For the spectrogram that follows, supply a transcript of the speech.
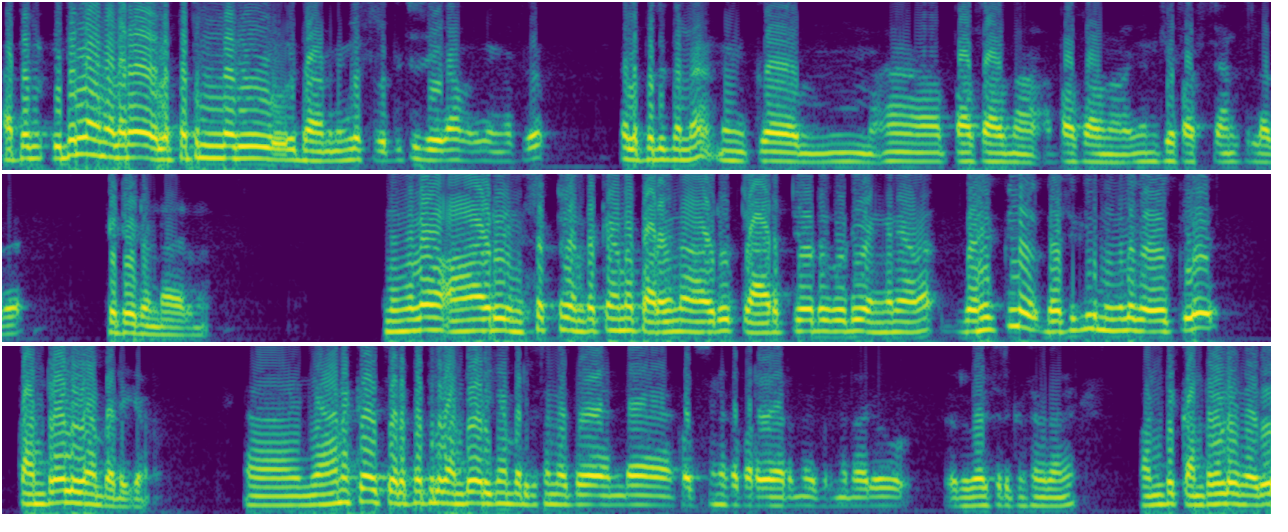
അപ്പം ഇതെല്ലാം വളരെ എളുപ്പത്തിലുള്ളൊരു ഇതാണ്. നിങ്ങൾ ശ്രദ്ധിച്ച് ചെയ്താൽ മതി. നിങ്ങൾക്ക് എളുപ്പത്തിൽ തന്നെ നിങ്ങൾക്ക് പാസ്സാവുന്ന പാസ്സാവുന്നതാണ് എനിക്ക് ഫസ്റ്റ് ചാൻസിൽ അത് കിട്ടിയിട്ടുണ്ടായിരുന്നു. നിങ്ങൾ ആ ഒരു ഇൻസ്ട്രക്ടർ എന്തൊക്കെയാണ് പറയുന്നത് ആ ഒരു ക്ലാരിറ്റിയോട് കൂടി എങ്ങനെയാണ് വെഹിക്കിൾ ബേസിക്കലി നിങ്ങൾ വെഹിക്കിൾ കൺട്രോൾ ചെയ്യാൻ പഠിക്കണം. ഞാനൊക്കെ ചെറുപ്പത്തിൽ വണ്ടി ഓടിക്കാൻ പഠിച്ച സമയത്ത് എന്റെ കൊച്ചിനൊക്കെ പറയുമായിരുന്നു ഇവിടുന്ന് ഒരു റിവേഴ്സ് എടുക്കുന്ന സമയത്താണ് വണ്ടി കൺട്രോൾ ചെയ്യുന്ന ഒരു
